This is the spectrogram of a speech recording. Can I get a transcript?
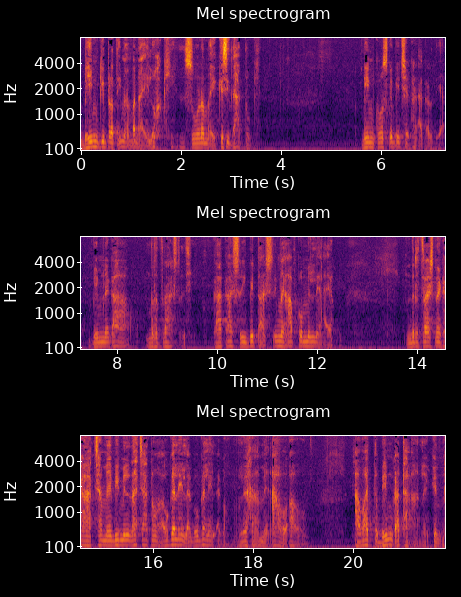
भीम की प्रतिमा बनाई लो की सुवर्णमय, किसी धातु की। भीम को उसके पीछे खड़ा कर दिया। भीम ने कहा, धृतराष्ट्र जी, काका श्री पिताश्री, मैं आपको मिलने आया हूँ। धृतराष्ट्र ने कहा अच्छा मैं भी मिलना चाहता हूँ। आओ, गले लगो गले लगो। बोले हाँ मैं, आओ आओ। आवाज़ तो भीम का था, लेकिन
